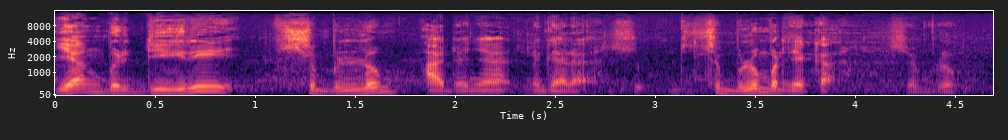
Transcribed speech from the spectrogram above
yang berdiri sebelum adanya negara, sebelum merdeka, sebelum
